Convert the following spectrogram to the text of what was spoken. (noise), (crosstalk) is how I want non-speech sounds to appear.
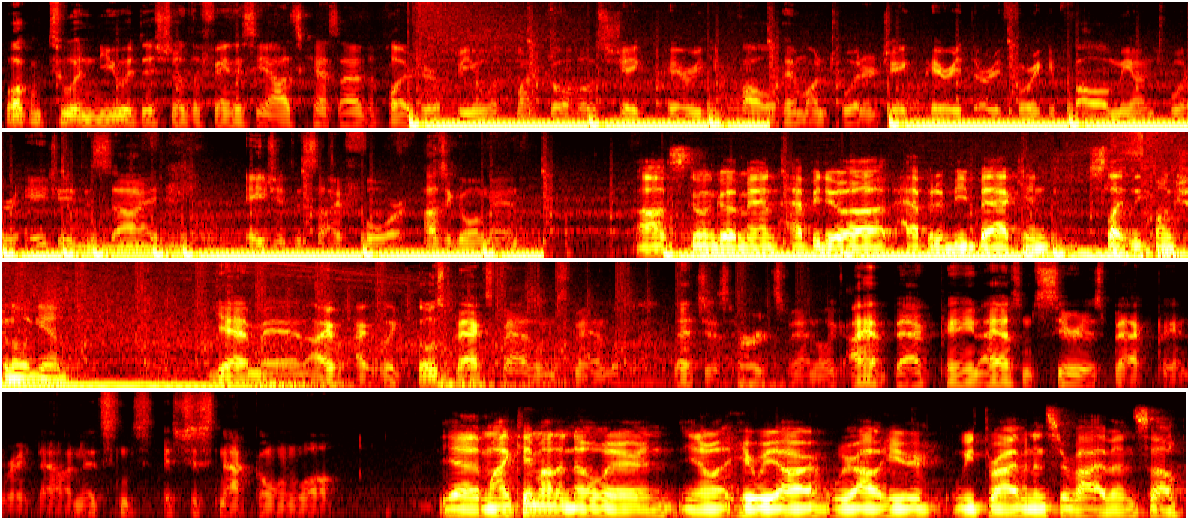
Welcome to a new edition of the Fantasy Oddscast. I have the pleasure of being with my co-host Jake Perry. You can follow him on Twitter, Jake Perry34. You can follow me on Twitter, AJ Desai, AJ Desai4. How's it going, man? Uh, it's doing good, man. Happy to uh, happy to be back and slightly functional again. Yeah, man. I, I like those back spasms, man. That just hurts, man. Like I have back pain. I have some serious back pain right now, and it's it's just not going well. Yeah, mine came out of nowhere, and you know what? Here we are. We're out here. We thriving and surviving. So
